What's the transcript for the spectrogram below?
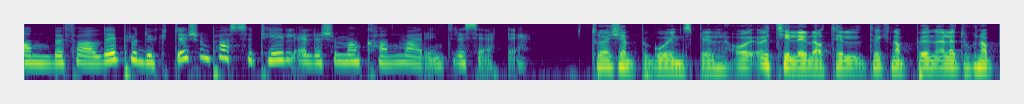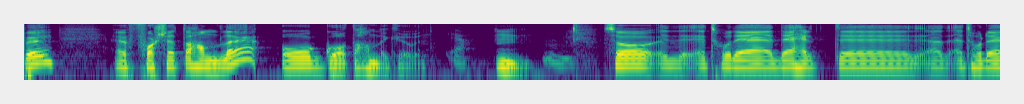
anbefaler produkter som passer til, eller som man kan være interessert i. tror jeg er kjempegode innspill. Og, og i tillegg da til, til knappen, eller to knapper, eh, fortsett å handle og gå til handlekurven. Ja. Mm. Mm. Så jeg tror det, det er helt eh, Jeg tror det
